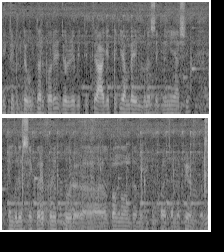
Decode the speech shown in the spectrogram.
ভিক্টিমকে উদ্ধার করে, জরুরি ভিত্তিতে আগে থেকে আমরা অ্যাম্বুলেন্স এখানে নিয়ে আসি। অ্যাম্বুলেন্সে করে ফরিদপুর বঙ্গবন্ধু মেডিকেল কলেজে আমরা প্রেরণ করি।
